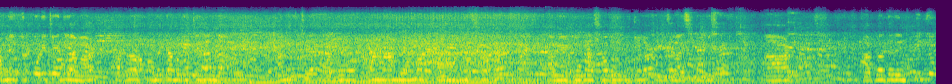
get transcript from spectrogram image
আমি একটু পরিচয় দিই আমার। আপনারা অনেকে আমাকে চেনেন না। আমি হচ্ছে আমার নাম মোহাম্মদ আল মোহাম্মদ সরকার। আমি বগুড়া সদর উপজেলার উপজেলা আইসিটি অফিসার। আর আপনাদের এই তিন নং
